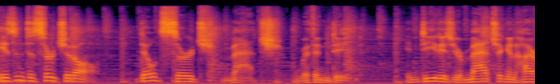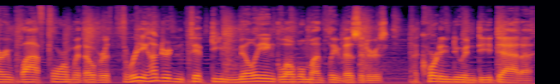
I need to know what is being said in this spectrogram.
isn't to search at all. Don't search match with Indeed. Indeed is your matching and hiring platform with over 350 million global monthly visitors, according to Indeed data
